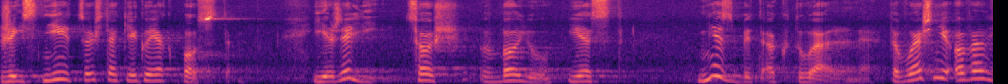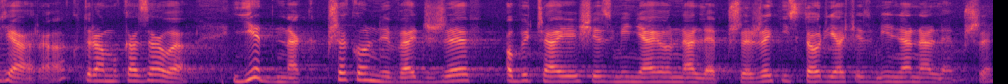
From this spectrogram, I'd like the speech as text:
że istnieje coś takiego jak postęp. Jeżeli coś w boju jest niezbyt aktualne, to właśnie owa wiara, która mu kazała jednak przekonywać, że obyczaje się zmieniają na lepsze, że historia się zmienia na lepsze,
